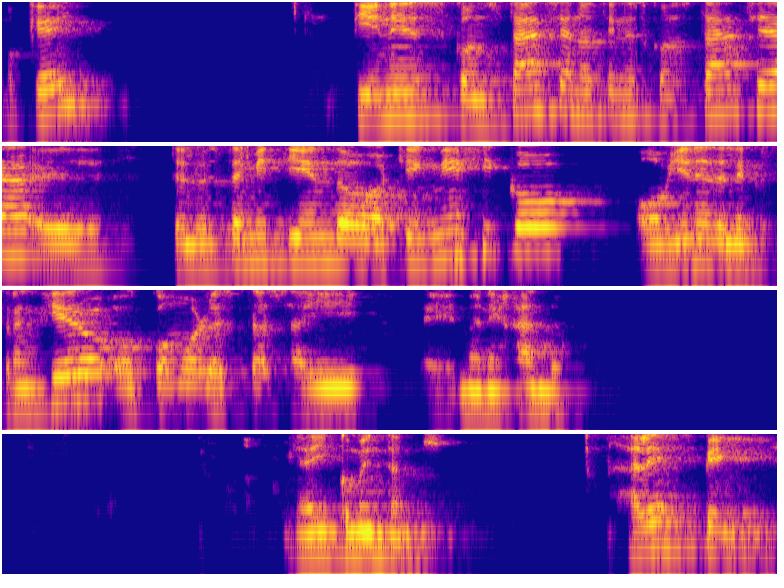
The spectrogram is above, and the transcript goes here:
¿ok? ¿Tienes constancia, no tienes constancia? Eh, ¿Te lo está emitiendo aquí en México o viene del extranjero o cómo lo estás ahí eh, manejando? Y ahí coméntanos. ¿Vale? Bien.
